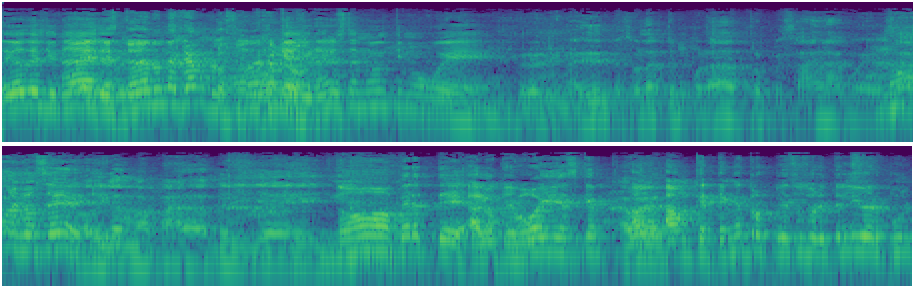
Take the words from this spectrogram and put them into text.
digas del United. Eh, Estoy dando un ejemplo, estoy dando un Porque el. United está en último, güey. Pero el United empezó la temporada tropezada, güey. o No, yo sé. No digas mamadas, Mary Jane. No, espérate, a lo que voy es que A a- ver. aunque tenga tropiezos ahorita el Liverpool,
